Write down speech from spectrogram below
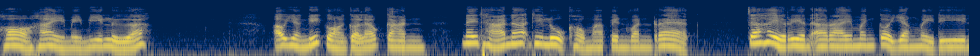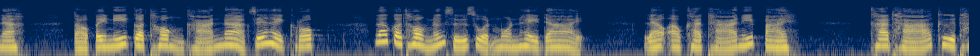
พ่อให้ไม่มีเหลือ เอาอย่างนี้ก่อนก็แล้วกัน ในฐานะที่ลูกเข้ามาเป็นวันแรก จะให้เรียนอะไรมันก็ยังไม่ดีนะ ต่อไปนี้ก็ท่องขานนาคเสียให้ครบ แล้วก็ท่องหนังสือสวดมนต์ให้ได้ แล้วเอาคาถานี้ไป คาถาคือธ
